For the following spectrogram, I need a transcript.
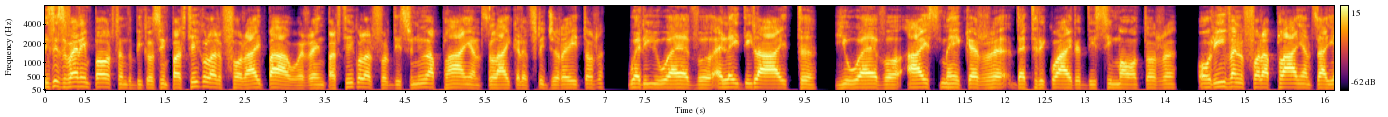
This is very important because, in particular for high power, in particular for this new appliance like refrigerator, where you have uh, LED light, you have uh, ice maker uh, that require DC motor, or even for appliance high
